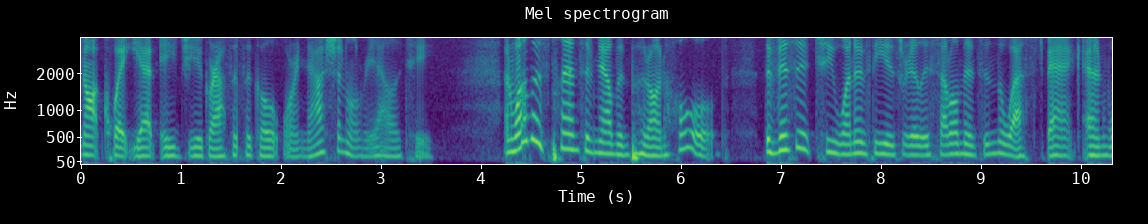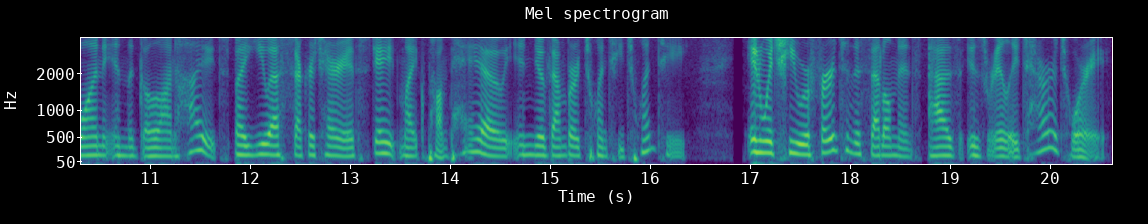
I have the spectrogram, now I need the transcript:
not quite yet a geographical or national reality. And while those plans have now been put on hold, the visit to one of the Israeli settlements in the West Bank and one in the Golan Heights by U.S. Secretary of State Mike Pompeo in November 2020, in which he referred to the settlements as Israeli territory,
